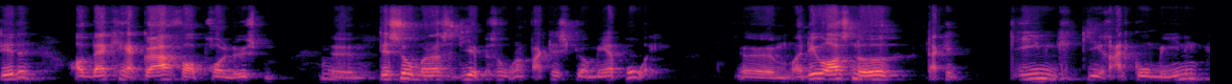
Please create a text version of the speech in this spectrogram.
dette, og hvad kan jeg gøre for at prøve at løse dem? Mm. Mm. Øhm, det så man også, at de her personer faktisk gjorde mere brug af. Øhm, og det er jo også noget, der kan egentlig give ret god mening.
